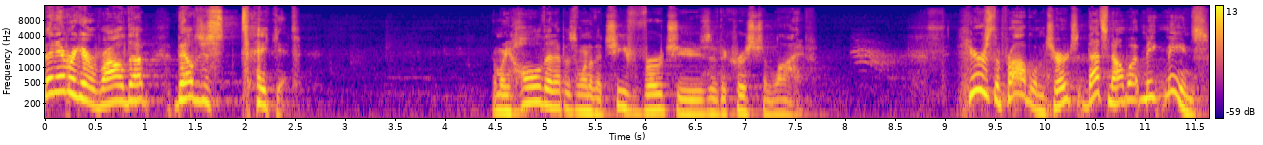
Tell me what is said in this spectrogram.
They never get riled up, they'll just take it. And we hold that up as one of the chief virtues of the Christian life. Here's the problem, church. That's not what meek means.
